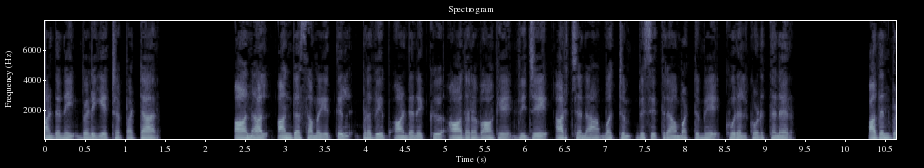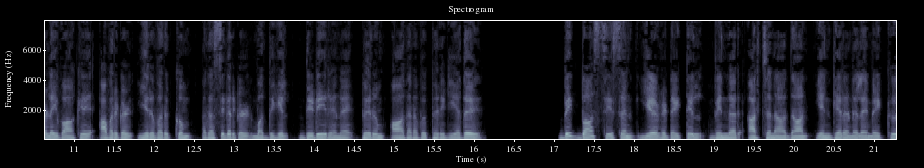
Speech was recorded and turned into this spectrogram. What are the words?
ஆண்டனி வெளியேற்றப்பட்டார். ஆனால் அந்த சமயத்தில் பிரதீப் ஆண்டனுக்கு ஆதரவாக விஜய் அர்ச்சனா மற்றும் விசித்ரா மட்டுமே குரல் கொடுத்தனர். அதன் விளைவாக அவர்கள் இருவருக்கும் ரசிகர்கள் மத்தியில் திடீரென பெரும் ஆதரவு பெருகியது. பிக் பாஸ் சீசன் ஏழு டைட்டில் வின்னர் அர்ச்சனா தான் என்கிற நிலைமைக்கு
